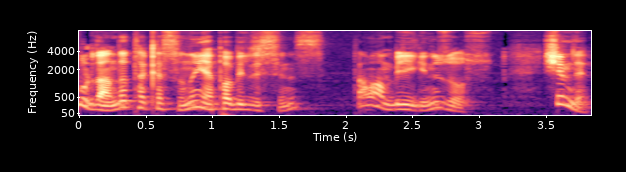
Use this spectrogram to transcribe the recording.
Buradan da takasını yapabilirsiniz. Tamam bilginiz olsun. Şimdi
